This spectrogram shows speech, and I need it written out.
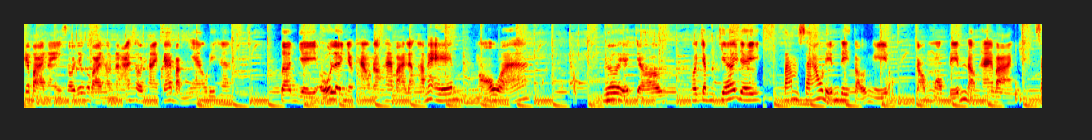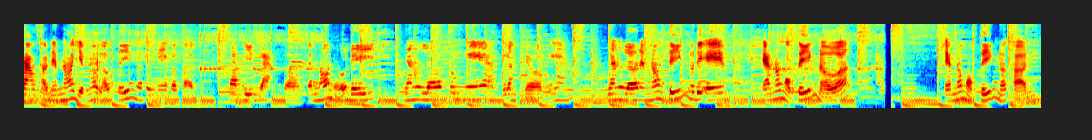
Cái bài này so với cái bài hồi nãy thôi hai cái bằng nhau đi ha. Tên gì? Ủa, lê nhật hào nợ hai bài lận hả mấy em? Ngộ quá. Ghê vậy chợ, thôi chăm chế đi. 86 điểm đi tội nghiệp, cộng một điểm nộp hai bài. Sao thợ em nói giùm nó lỡ tiếng nữa, tôi nghe coi thợ sao im lặng rồi. Em nói nữa đi. Nhanh lên, tôi nghe. Tôi đang chờ nghe. Nhanh lên, em nói tiếng nữa đi em em nói một tiếng nữa. Em nói một tiếng nữa thịnh.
